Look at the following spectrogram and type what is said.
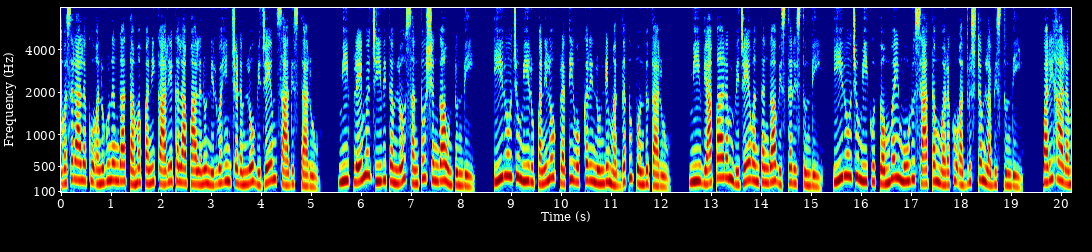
అవసరాలకు అనుగుణంగా తమ పని కార్యకలాపాలను నిర్వహించడంలో విజయం సాధిస్తారు. మీ ప్రేమ జీవితంలో సంతోషంగా ఉంటుంది. ఈరోజు మీరు పనిలో ప్రతి ఒక్కరి నుండి మద్దతు పొందుతారు. మీ వ్యాపారం విజయవంతంగా విస్తరిస్తుంది. ఈరోజు మీకు తొంభై మూడు శాతం వరకు అదృష్టం లభిస్తుంది. పరిహారం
